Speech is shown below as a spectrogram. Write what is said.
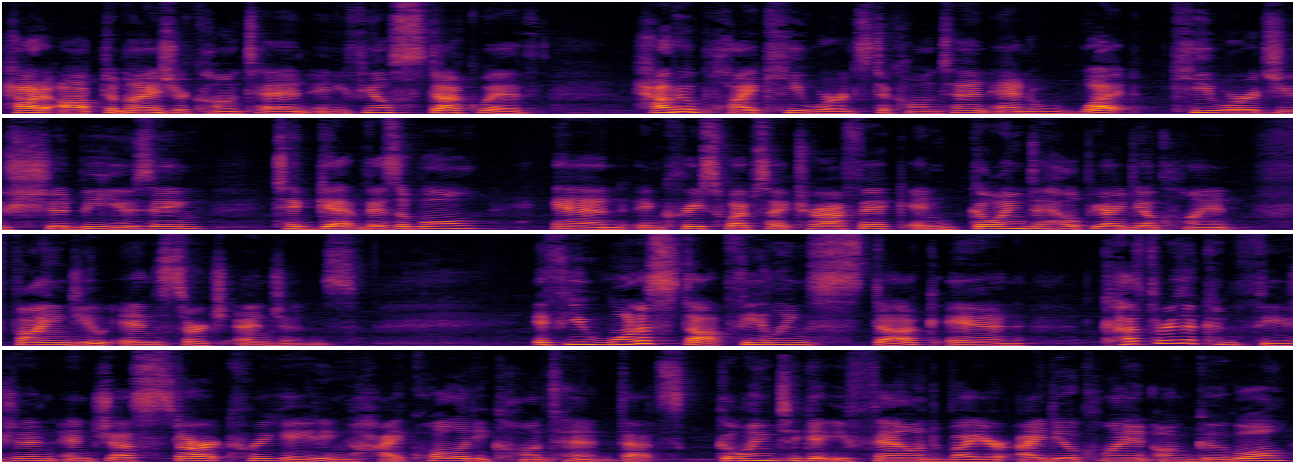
how to optimize your content, and you feel stuck with how to apply keywords to content and what keywords you should be using to get visible and increase website traffic and going to help your ideal client find you in search engines. If you want to stop feeling stuck and cut through the confusion and just start creating high quality content that's going to get you found by your ideal client on Google,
